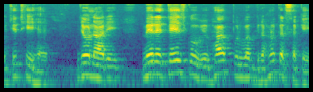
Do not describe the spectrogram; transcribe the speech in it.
उचित ही है। जो नारी मेरे तेज को विभागपूर्वक ग्रहण कर सके,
